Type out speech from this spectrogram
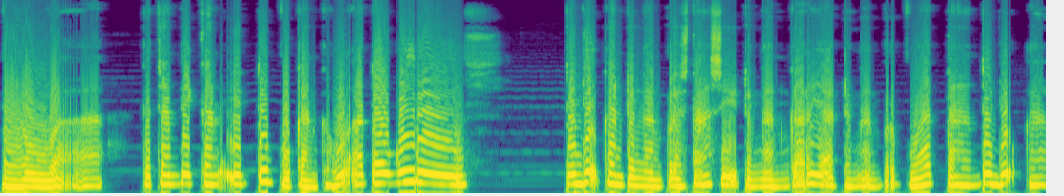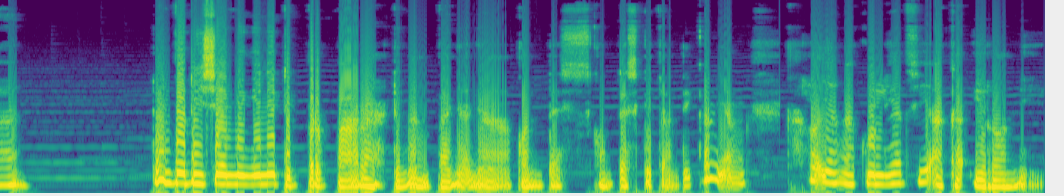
bahwa kecantikan itu bukan gemuk atau kurus. Tunjukkan dengan prestasi, dengan karya, dengan perbuatan, tunjukkan. Dan body shaming ini diperparah dengan banyaknya kontes-kontes kecantikan yang kalau yang aku lihat sih agak ironi.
